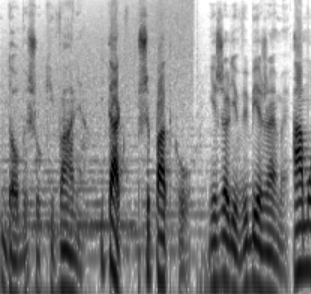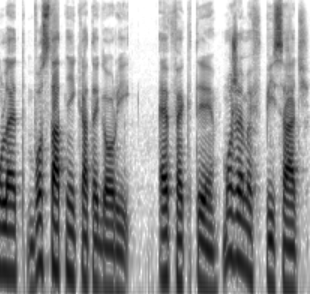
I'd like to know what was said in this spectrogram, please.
do wyszukiwania. I tak w przypadku, jeżeli wybierzemy amulet, w ostatniej kategorii efekty możemy wpisać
